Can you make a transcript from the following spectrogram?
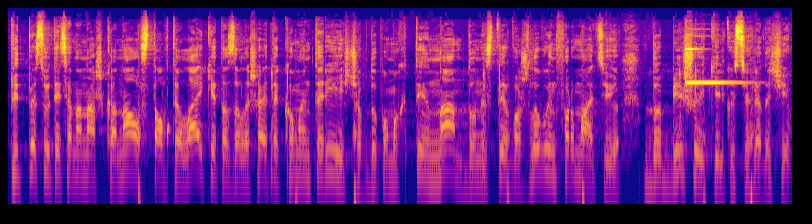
Підписуйтеся на наш канал, ставте лайки та залишайте коментарі, щоб допомогти нам донести важливу інформацію до більшої кількості глядачів.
